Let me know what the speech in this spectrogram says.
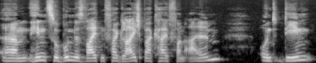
ähm, hin zur bundesweiten Vergleichbarkeit von allem. Und dem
